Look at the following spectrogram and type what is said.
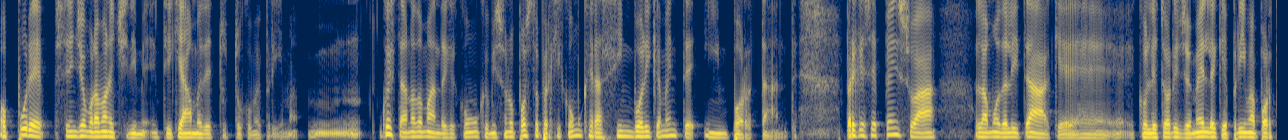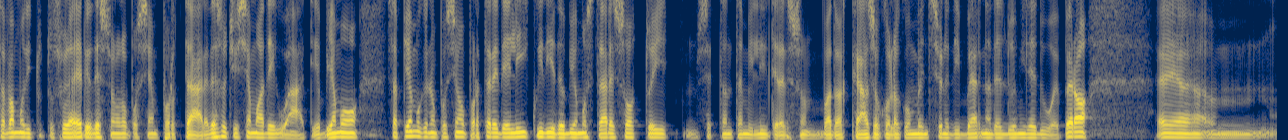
oppure stringiamo la mano e ci dimentichiamo ed è tutto come prima. Mm, questa è una domanda che comunque mi sono posto perché comunque era simbolicamente importante, perché se penso alla modalità che con le torri gemelle che prima portavamo di tutto sull'aereo, adesso non lo possiamo portare. Adesso ci siamo adeguati, abbiamo, sappiamo che non possiamo portare dei liquidi, dobbiamo stare sotto i 70 ml. Adesso vado a caso con la convenzione di Berna del 2002, però ehm,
